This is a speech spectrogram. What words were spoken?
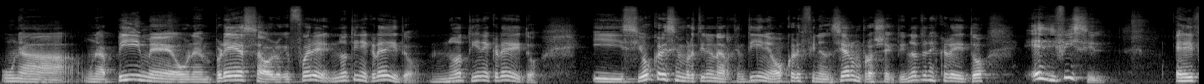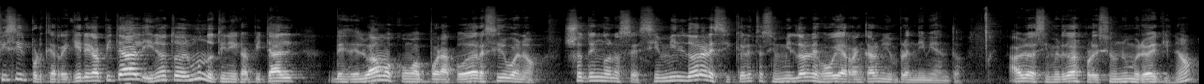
una, una pyme o una empresa o lo que fuere no tiene crédito, no tiene crédito. Y si vos querés invertir en Argentina, vos querés financiar un proyecto y no tenés crédito, es difícil. Es difícil porque requiere capital y no todo el mundo tiene capital desde el vamos como para poder decir, bueno, yo tengo, no sé, 100 mil dólares y con estos 100 mil dólares voy a arrancar mi emprendimiento. Hablo de 100 mil dólares por decir un número X, ¿no?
